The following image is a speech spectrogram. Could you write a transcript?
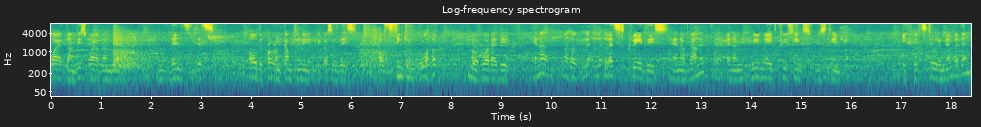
why I've done this, why I've done that, and then it's all the program come to me because of this, of thinking a lot of what I did. And I, I thought, let, let's create this, and I've done it, and um, we made a few things with team. If you still remember them,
